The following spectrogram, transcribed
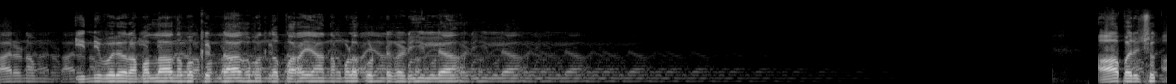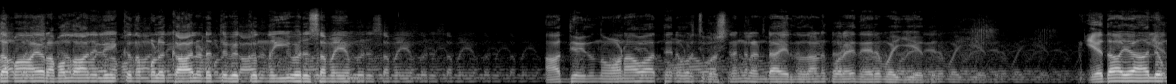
കാരണം ഇനി ഒരു റമല്ല നമുക്ക് ഉണ്ടാകുമെന്ന് പറയാൻ നമ്മളെ കൊണ്ട് കഴിയില്ല. ആ പരിശുദ്ധമായ റമലാനിലേക്ക് നമ്മൾ കാലെടുത്ത് വെക്കുന്ന ഈ ഒരു സമയം ആദ്യം ഇതൊന്നും ഓണാവാത്തതിന് കുറച്ച് പ്രശ്നങ്ങൾ ഉണ്ടായിരുന്നതാണ് കുറെ നേരം വൈകിയത്. ഏതായാലും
